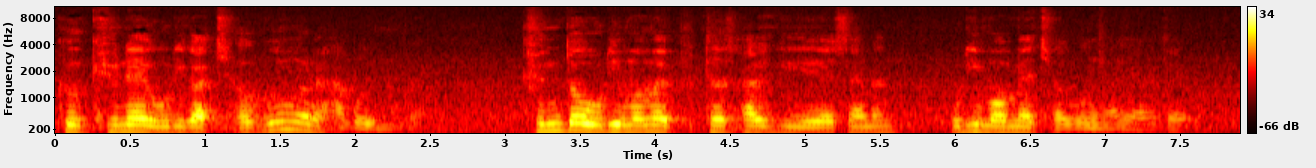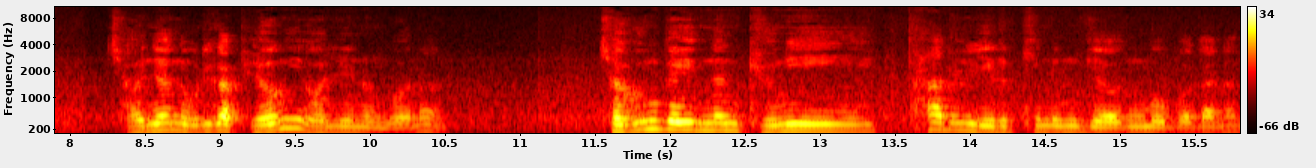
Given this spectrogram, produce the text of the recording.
그 균에 우리가 적응을 하고 있는 거야. 균도 우리 몸에 붙어 살기 위해서는 우리 몸에 적응해야 되고 전혀 우리가 병이 걸리는 거는 적응돼 있는 균이 탈을 일으키는 경우보다는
